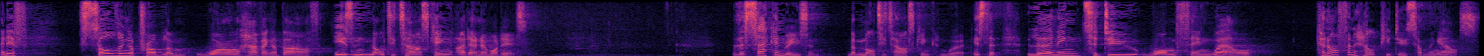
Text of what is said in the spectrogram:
And if solving a problem while having a bath isn't multitasking, I don't know what is. The second reason that multitasking can work is that learning to do one thing well can often help you do something else.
